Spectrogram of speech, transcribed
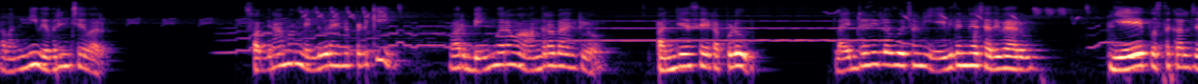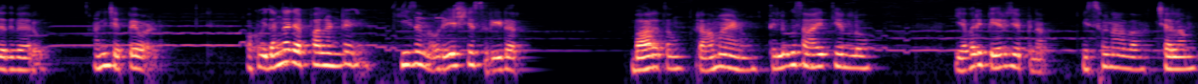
అవన్నీ వివరించేవారు. స్వగ్రామం నెల్లూరు అయినప్పటికీ వారు భీమవరం ఆంధ్ర బ్యాంక్లో పనిచేసేటప్పుడు లైబ్రరీలో కూర్చొని ఏ విధంగా చదివారు ఏ ఏ పుస్తకాలు చదివారు అని చెప్పేవాడు. ఒక విధంగా చెప్పాలంటే he's an voracious reader Bharatam Ramayanam Telugu సాహిత్యంలో ఎవరి పేరు చెప్పినా విశ్వనాథ చలం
